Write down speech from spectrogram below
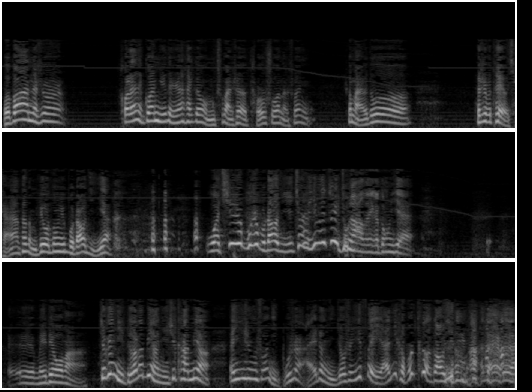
我报案的时候，后来那公安局的人还跟我们出版社的头说呢，说你说马未都。他是不是特有钱啊？他怎么丢东西不着急呀？我其实不是不着急，就是因为最重要的那个东西，呃，没丢嘛。就跟你得了病，你去看病，那医生说你不是癌症，你就是一肺炎，你可不是特高兴吗？对不对？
